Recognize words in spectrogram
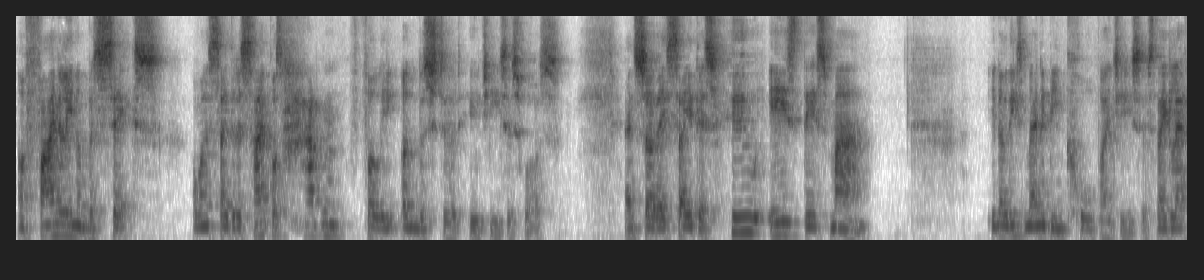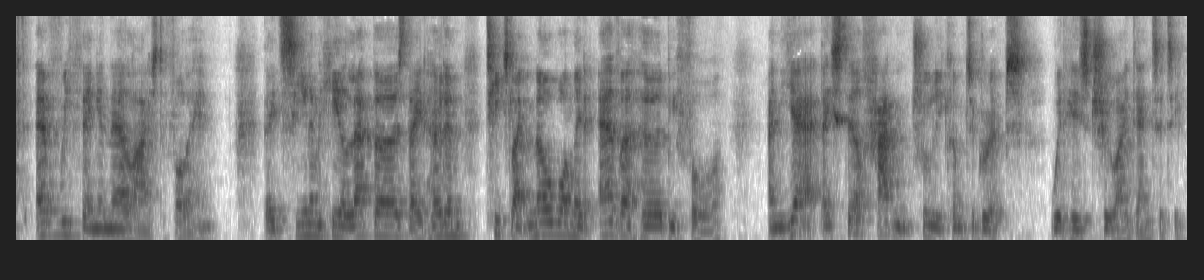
And finally, number six, I want to say the disciples hadn't fully understood who Jesus was. And so they say this Who is this man? You know, these men had been called by Jesus. They'd left everything in their lives to follow him. They'd seen him heal lepers, they'd heard him teach like no one they'd ever heard before, and yet they still hadn't truly come to grips with his true identity.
